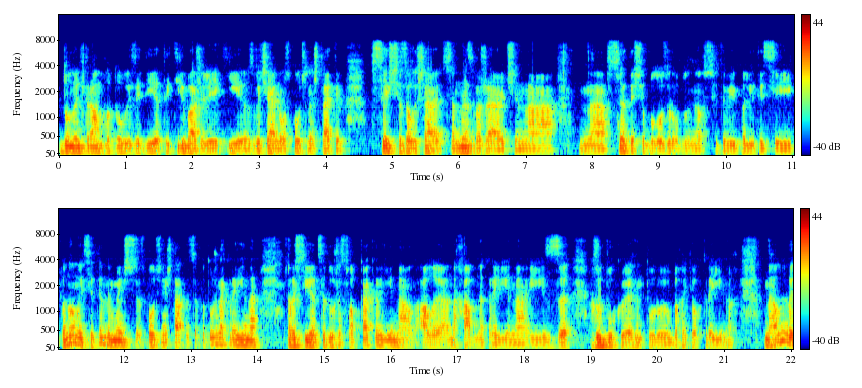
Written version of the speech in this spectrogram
Дональд Трамп готовий задіяти ті важелі, які звичайно у Сполучених Штатів все ще залишаються, незважаючи на, на все те, що було зроблено в світовій політиці і економіці. Тим не менш, Сполучені Штати це потужна країна, Росія це дуже слабка країна, але нахабна країна із глибокою агентурою в багатьох країнах. Але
